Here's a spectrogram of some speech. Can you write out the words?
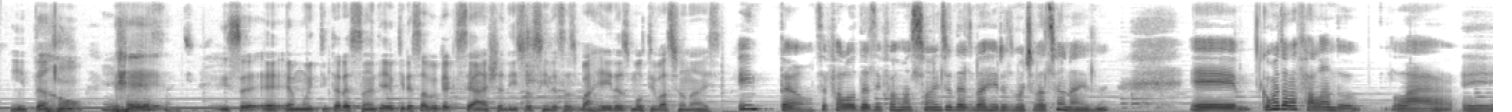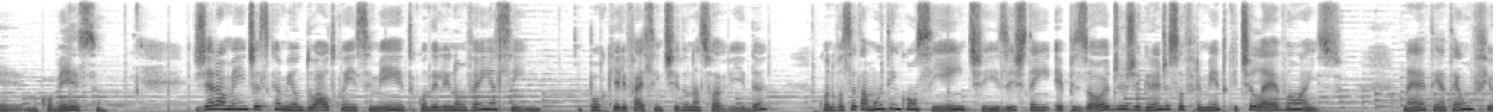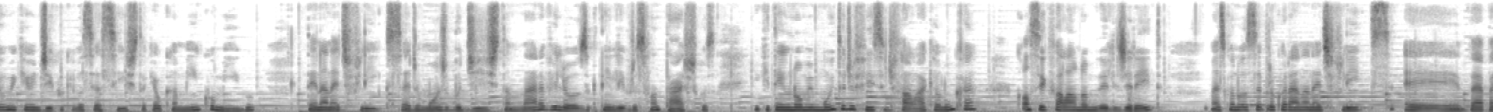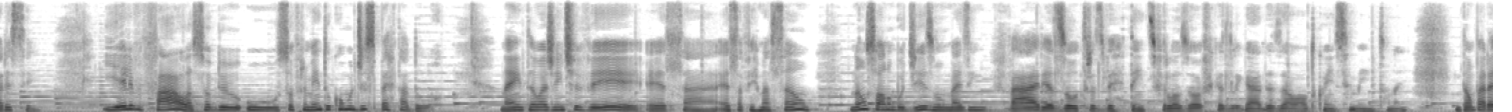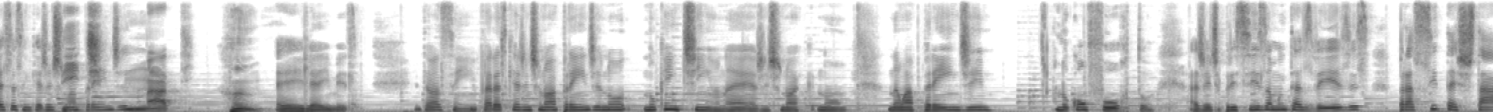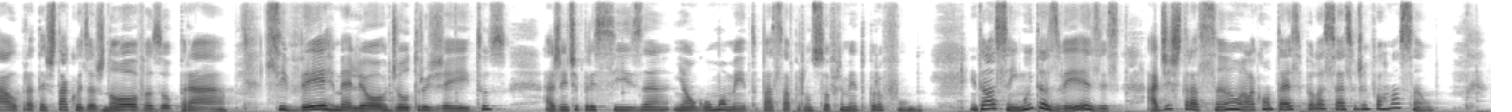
Então, é, é isso é, é, é, muito interessante. E eu queria saber o que é que você acha disso, assim, dessas barreiras motivacionais. Então, você falou das informações e das barreiras motivacionais, né? É, como eu estava falando lá é, no começo, geralmente esse caminho do autoconhecimento, quando ele não vem assim, porque ele faz sentido na sua vida, quando você está muito inconsciente, existem episódios de grande sofrimento que te levam a isso. Né? Tem até um filme que eu indico que você assista, que é O Caminho Comigo. Tem na Netflix, é de um monge budista maravilhoso que tem livros fantásticos e que tem um nome muito difícil de falar, que eu nunca consigo falar o nome dele direito, mas quando você procurar na Netflix é, vai aparecer. E ele fala sobre o sofrimento como despertador. Né? Então a gente vê essa, essa afirmação não só no budismo, mas em várias outras vertentes filosóficas ligadas ao autoconhecimento. Né? Então parece assim que a gente não aprende. Nat Han. É, ele aí mesmo. Então, assim, parece que a gente não aprende no, no quentinho, né? A gente não, não, não aprende no conforto. A gente precisa muitas vezes para se testar ou para testar coisas novas ou para se ver melhor de outros jeitos, a gente precisa em algum momento passar por um sofrimento profundo. Então assim, muitas vezes a distração ela acontece pelo excesso de informação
